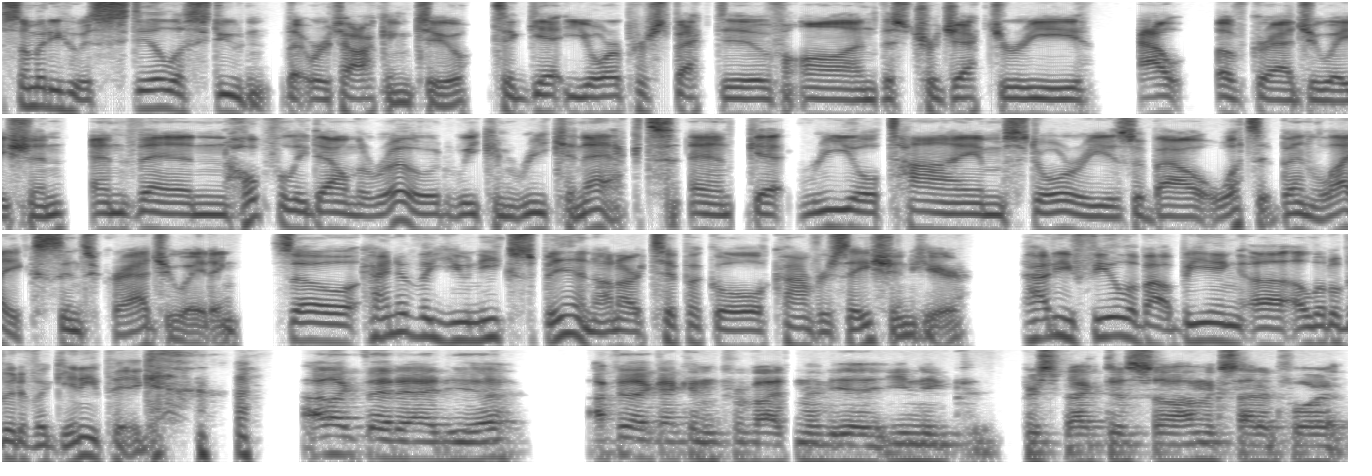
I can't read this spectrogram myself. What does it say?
somebody who is still a student that we're talking to to get your perspective on this trajectory out of graduation. And then hopefully down the road, we can reconnect and get real time stories about what's it been like since graduating. So, kind of a unique spin on our typical conversation here. How do you feel about being a, a little bit of a guinea pig? I like that idea. I feel like I can provide maybe a unique perspective. So, I'm excited for it.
